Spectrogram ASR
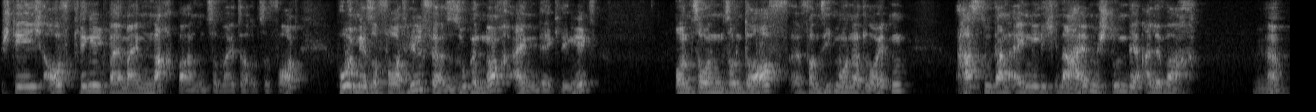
stehe ich auf, klingel bei meinem Nachbarn und so weiter und so fort hole mir sofort Hilfe, also suche noch einen, der klingelt. Und so ein, so ein Dorf äh, von 700 Leuten hast du dann eigentlich in einer halben Stunde alle wach. Mhm. Ja?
